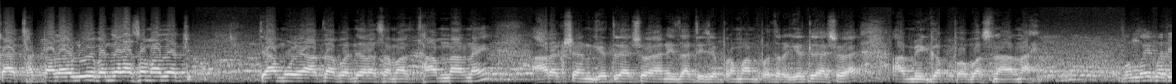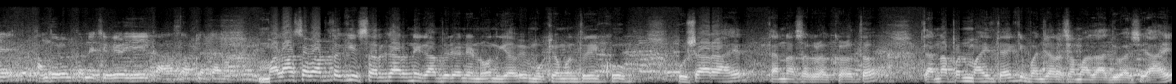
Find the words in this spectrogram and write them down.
काय थट्टा लावली आहे बंजारा समाजाची? त्यामुळे आता बंजारा समाज थांबणार नाही. आरक्षण घेतल्याशिवाय आणि जातीचे प्रमाणपत्र घेतल्याशिवाय आम्ही गप्प बसणार नाही. मुंबईमध्ये आंदोलन करण्याची वेळ येईल का? असं आपल्या काय मला असं वाटतं की सरकारने गांभीर्याने नोंद घ्यावी. मुख्यमंत्री खूप हुशार आहेत. त्यांना सगळं कळतं. त्यांना पण माहीत आहे की बंजारा समाज आदिवासी आहे.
